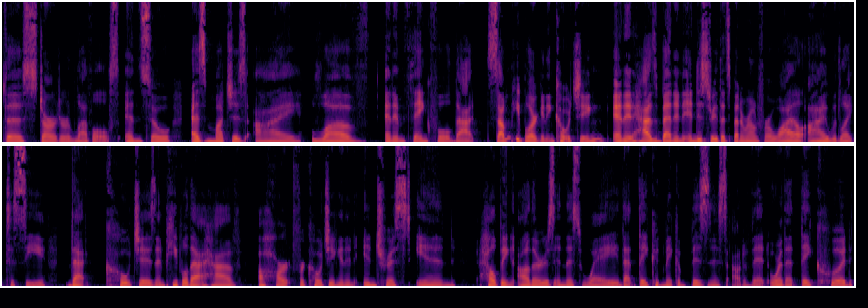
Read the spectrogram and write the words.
the starter levels. And so, as much as I love and am thankful that some people are getting coaching and it has been an industry that's been around for a while, I would like to see that coaches and people that have a heart for coaching and an interest in helping others in this way that they could make a business out of it or that they could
